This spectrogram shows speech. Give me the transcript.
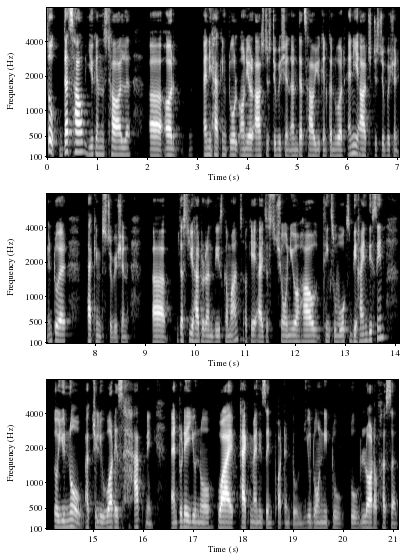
So that's how you can install uh, or any hacking tool on your Arch distribution, and that's how you can convert any Arch distribution into a hacking distribution. Uh, just you have to run these commands. Okay, I just shown you how things works behind the scene, so you know actually what is happening. And today you know why pacman is an important tool. You don't need to do a lot of hustle.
